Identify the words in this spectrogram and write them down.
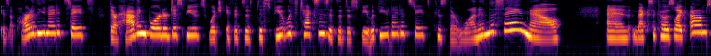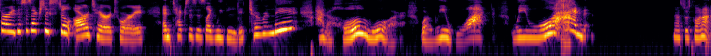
is a part of the United States. They're having border disputes, which, if it's a dispute with Texas, it's a dispute with the United States because they're one and the same now. And Mexico's like, I'm sorry, this is actually still our territory. And Texas is like, we literally had a whole war where we won. We won. That's what's going on.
